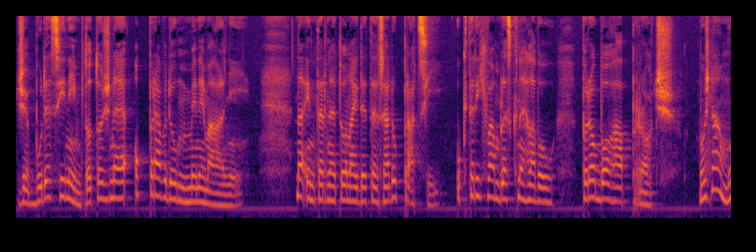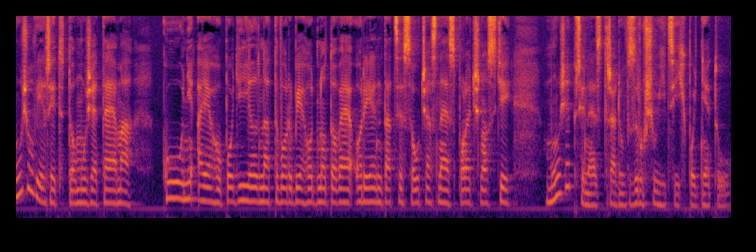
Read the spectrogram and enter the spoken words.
že bude s jiným totožné opravdu minimální. Na internetu najdete řadu prací, u kterých vám bleskne hlavou pro boha proč. Možná můžu věřit tomu, že téma kůň a jeho podíl na tvorbě hodnotové orientace současné společnosti může přinést řadu vzrušujících podnětů.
